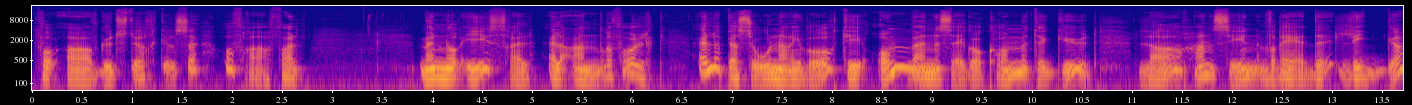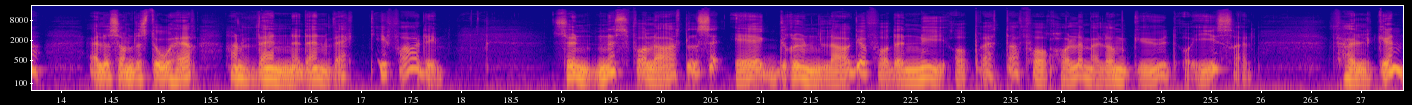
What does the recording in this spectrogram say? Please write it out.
for avgudsdyrkelse og frafall. Men når Israel eller andre folk eller personer i vår tid omvender seg og kommer til Gud, lar han sin vrede ligge, eller som det sto her, han vender den vekk ifra dem. Syndenes forlatelse er grunnlaget for det nyoppretta forholdet mellom Gud og Israel. Følgen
